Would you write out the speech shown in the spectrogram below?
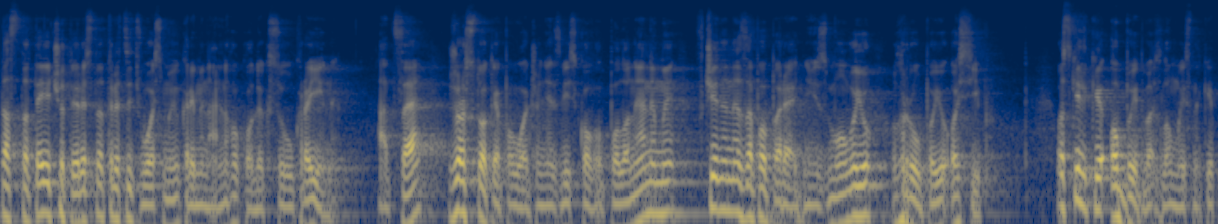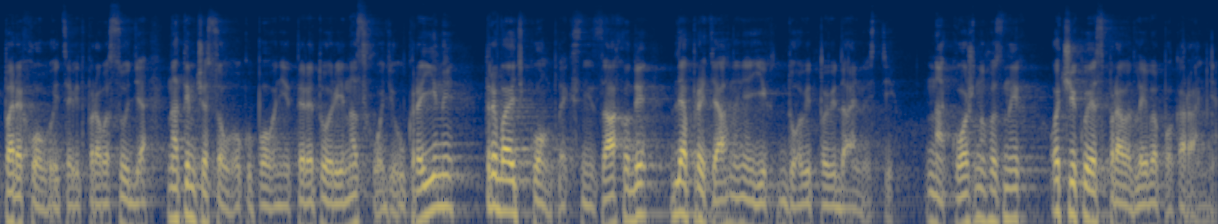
та статтею 438 Кримінального кодексу України. А це жорстоке поводження з військовополоненими, вчинене за попередньою змовою групою осіб. Оскільки обидва зловмисники переховуються від правосуддя на тимчасово окупованій території на сході України, тривають комплексні заходи для притягнення їх до відповідальності. На кожного з них очікує справедливе покарання.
